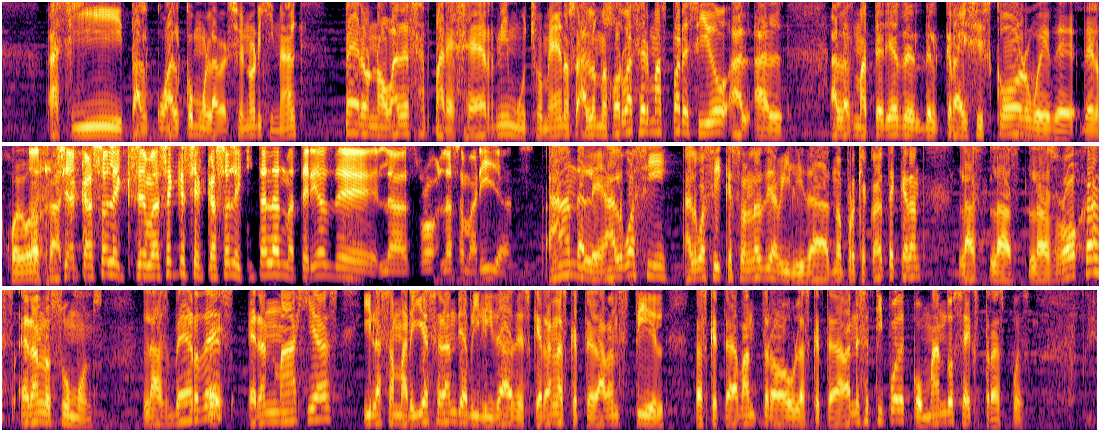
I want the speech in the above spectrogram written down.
así tal cual como la versión original, pero no va a desaparecer ni mucho menos. A lo mejor va a ser más parecido al, al- a las materias del, del Crisis Core, güey, de- del juego No, de Zack. si acaso le, se me hace que si acaso le quitan las materias de las, ro- las amarillas. Ándale, algo así, algo así que son las de habilidad, ¿no? Porque acuérdate que eran las, las, las rojas eran los summons, las verdes eran magias y las amarillas eran de habilidades, que eran las que te daban steel, las que te daban throw, las que te daban ese tipo de comandos extras, pues.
